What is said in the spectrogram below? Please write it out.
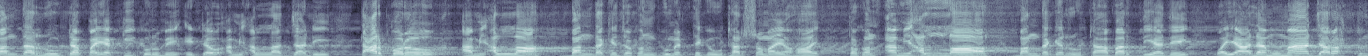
বান্দার রুটা পাইয়া কি করবে, এটাও আমি আল্লাহ জানি। তারপরেও আমি আল্লাহ বান্দাকে যখন ঘুমের থেকে উঠার সময় হয়, তখন আমি আল্লাহ বান্দাকে রুটা আবার দিয়া দেই। ওয়ালামুমা জারাহতুম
